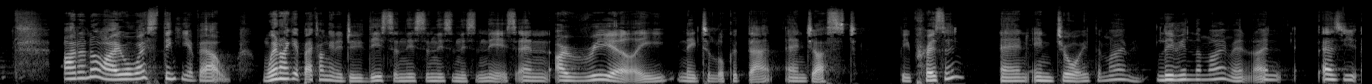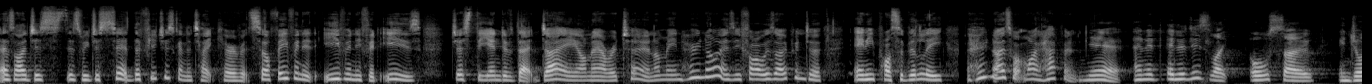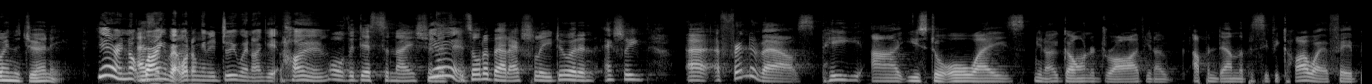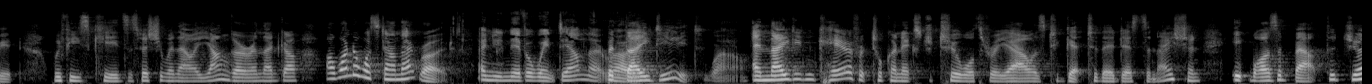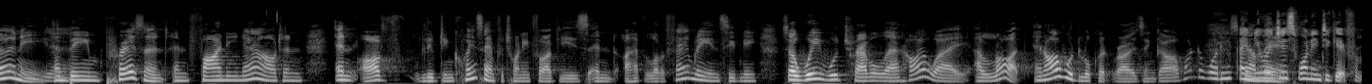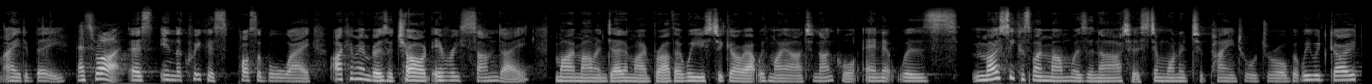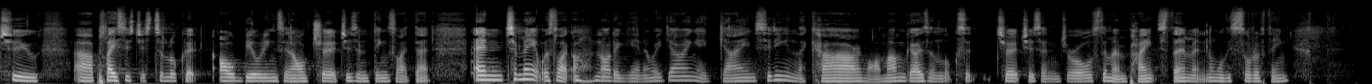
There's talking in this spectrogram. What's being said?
I don't know. I'm always thinking about when I get back, I'm going to do this and this and this and this and this. And I really need to look at that and just be present and enjoy the moment, live in the moment. And as you, as I just, as we just said, the future's going to take care of itself, even it, even if it is just the end of that day on our return. I mean, who knows? If I was open to any possibility, who knows what might happen? Yeah. And it, and it is like also enjoying the journey. Yeah, and not As worrying a- about what I'm going to do when I get home. or the destination. Yeah. It's, it's all about actually do it. And actually, a friend of ours, he uh, used to always, you know, go on a drive, you know, up and down the Pacific Highway a fair bit with his kids, especially when they were younger, and they'd go, "I wonder what's down that road." And you never went down that But road. But they did. Wow. And they didn't care if it took an extra two or three hours to get to their destination. It was about the journey and being present and finding out. And, and I've lived in Queensland for 25 years and I have a lot of family in Sydney. So we would travel that highway a lot. And I would look at roads and go, I wonder what is and down you were there. just wanting to get from A to B. That's right. as in the quickest possible way. I can remember as a child every Sunday, my mum and dad and my brother, we used to go out with my aunt and uncle, and it was mostly because my mum was an artist and wanted to paint or draw, but we would go to uh, places just to look at old buildings and old churches and things like that. And to me, it was like, oh, not again. Are we going again? Sitting in the car while mum goes and looks at churches and draws them and paints them and all this sort of thing.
